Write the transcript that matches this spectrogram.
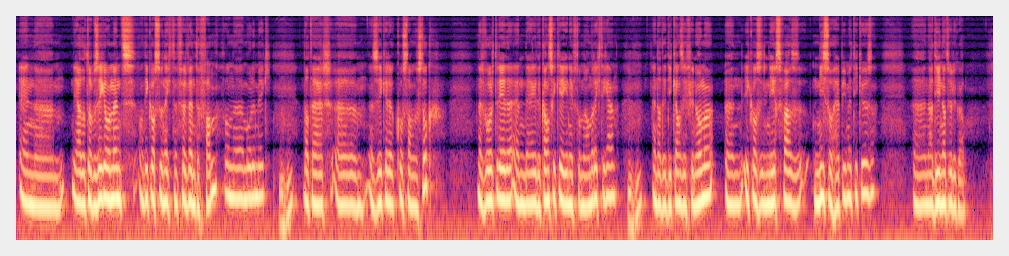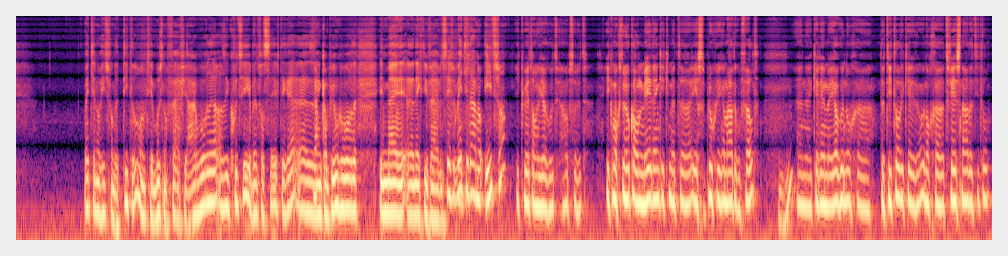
En uh, ja, dat op een zeker moment, want ik was toen echt een fervente fan van uh, Molenbeek, mm -hmm. dat daar uh, een zekere Constant van de Stok naar voren treden en hij de kans gekregen heeft om naar Anderlecht te gaan. Mm -hmm. En dat hij die kans heeft genomen. En ik was in de eerste fase niet zo happy met die keuze. Uh, nadien natuurlijk wel. Weet je nog iets van de titel? Want je moest nog vijf jaar worden, als ik goed zie. Je bent van 70, hè? Uh, ze zijn Ja. kampioen geworden in mei uh, 1975. Weet je daar nog iets van? Ik weet dat nog heel goed, ja, absoluut. Ik mocht toen ook al mee, denk ik, met de eerste ploeg regelmatig op veld. Mm -hmm. En ik herinner me heel goed nog uh, de titel. Ik herinner me nog uh, het feest na de titel.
